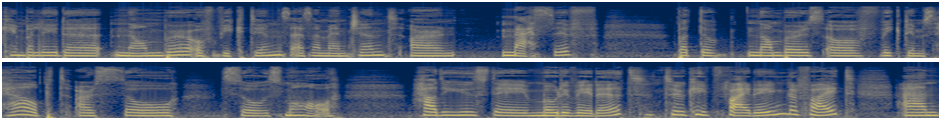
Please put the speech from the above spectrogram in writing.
Kimberly, the number of victims, as I mentioned, are massive, but the numbers of victims helped are so, so small how do you stay motivated to keep fighting the fight? And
